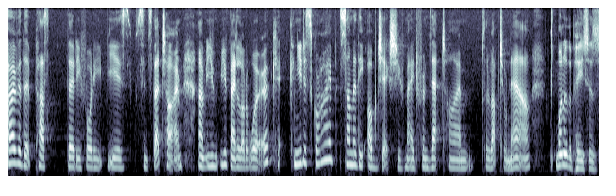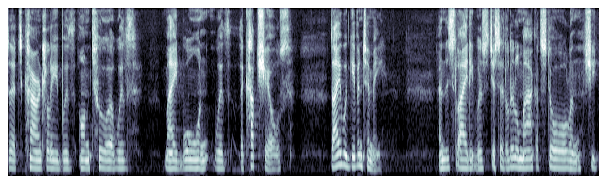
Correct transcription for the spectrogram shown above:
Over the past 30, 40 years since that time, um, you, you've made a lot of work. Can you describe some of the objects you've made from that time, sort of up till now? One of the pieces that's currently with on tour with Made Worn with the cut shells, they were given to me and this lady was just at a little market stall and she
